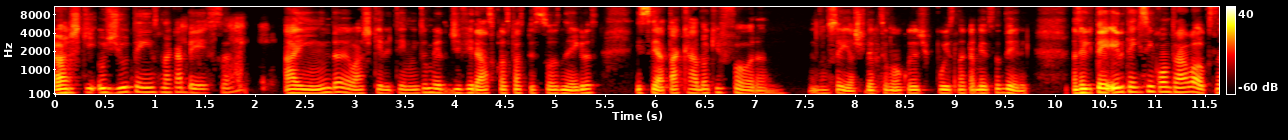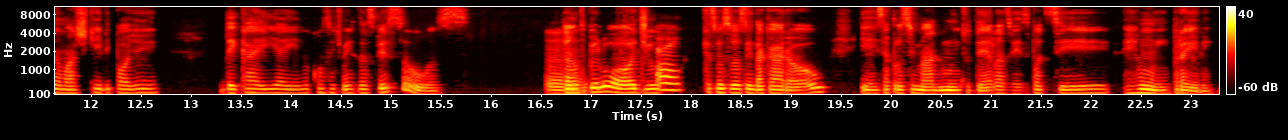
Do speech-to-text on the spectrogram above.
eu acho que o Gil tem isso na cabeça ainda. Eu acho que ele tem muito medo de virar as costas para as pessoas negras e ser atacado aqui fora. Não sei, acho que deve ter alguma coisa tipo isso na cabeça dele. Mas ele tem, ele tem que se encontrar logo, senão eu acho que ele pode decair aí no consentimento das pessoas. Uhum. Tanto pelo ódio É, que as pessoas têm da Carol, e aí se aproximar muito dela, às vezes pode ser ruim pra ele.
